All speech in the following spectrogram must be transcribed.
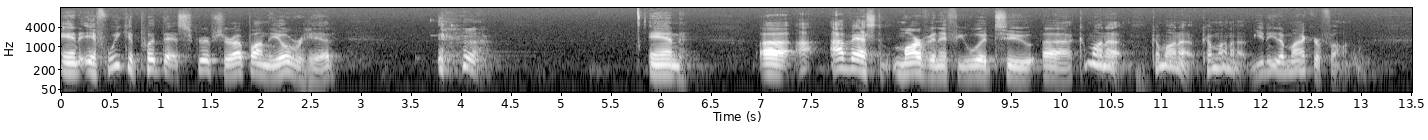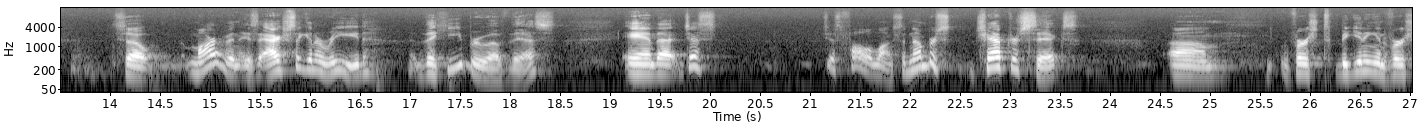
and if we could put that scripture up on the overhead. and uh, I, have asked Marvin if he would to uh, come on up, come on up, come on up. You need a microphone. So Marvin is actually going to read the Hebrew of this, and uh, just just follow along. So Numbers chapter six, um, verse beginning in verse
